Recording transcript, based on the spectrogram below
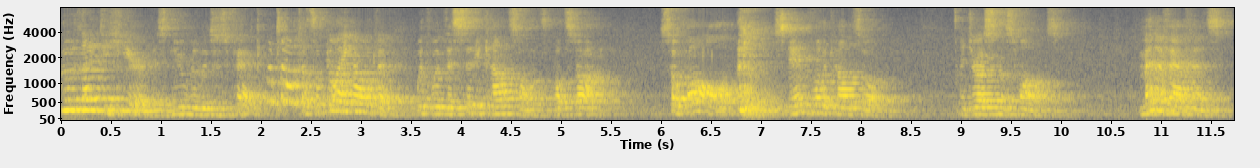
Who would like to hear this new religious fad? Come and talk to us. Let's go hang out with the, with, with the city council. Let's, let's talk. So Paul, standing before the council, addressed them as follows. Men of Athens,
